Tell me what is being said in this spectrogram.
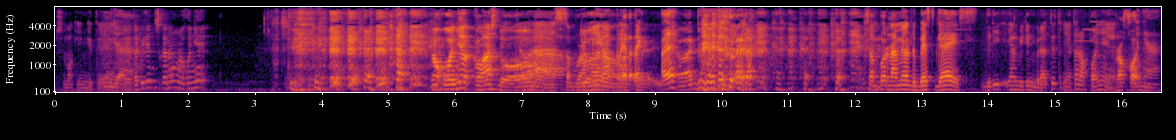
smoking gitu ya Iya. Ya, tapi kan sekarang rokoknya rokoknya kelas dong. Kelas. Juara kretek. Eh? waduh Sampurnamil the best guys. jadi yang bikin berat tuh ternyata rokoknya ya Rokoknya.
